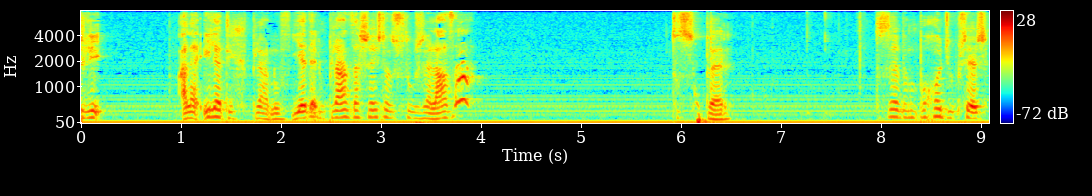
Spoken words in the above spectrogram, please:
Czyli... Ale ile tych planów? Jeden plan za 60 sztuk żelaza? To super. To sobie bym pochodził przecież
